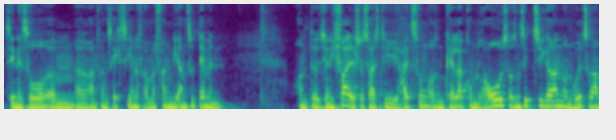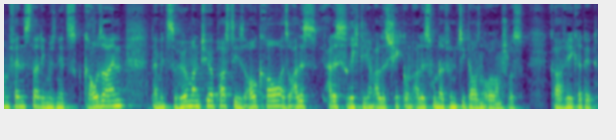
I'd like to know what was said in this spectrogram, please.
sind jetzt so ähm, äh, Anfang 60 und auf einmal fangen die an zu dämmen. Und das ist ja nicht falsch. Das heißt, die Heizung aus dem Keller kommt raus aus den 70ern und Holzrahmenfenster, die müssen jetzt grau sein, damit es zur Hörmanntür passt, die ist auch grau. Also alles, alles richtig und alles schick und alles 150.000 Euro am Schluss. KfW-Kredit.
